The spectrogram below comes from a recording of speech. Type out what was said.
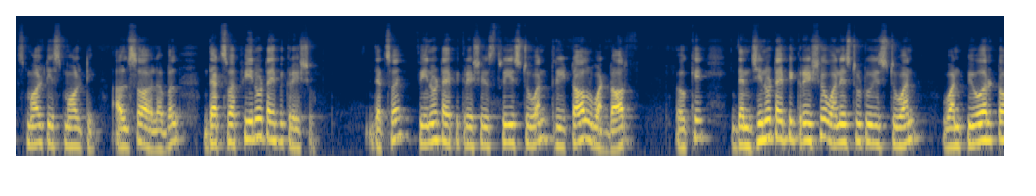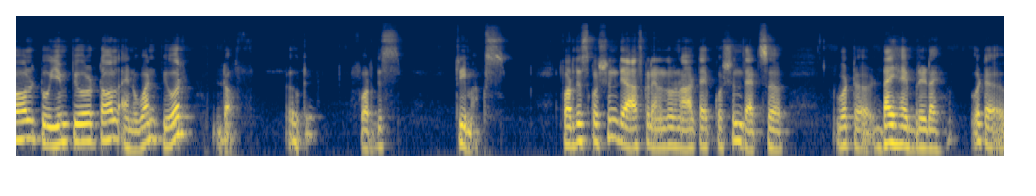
small t small t also available. That's why phenotypic ratio. That's why phenotypic ratio is 3 is to 1 3 tall 1 dwarf okay. Then genotypic ratio 1 is to 2 is to 1 1 pure tall 2 impure tall and 1 pure dwarf okay. For this 3 marks. For this question they asked another one r type question. That's uh, what uh, dihybrid what uh,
